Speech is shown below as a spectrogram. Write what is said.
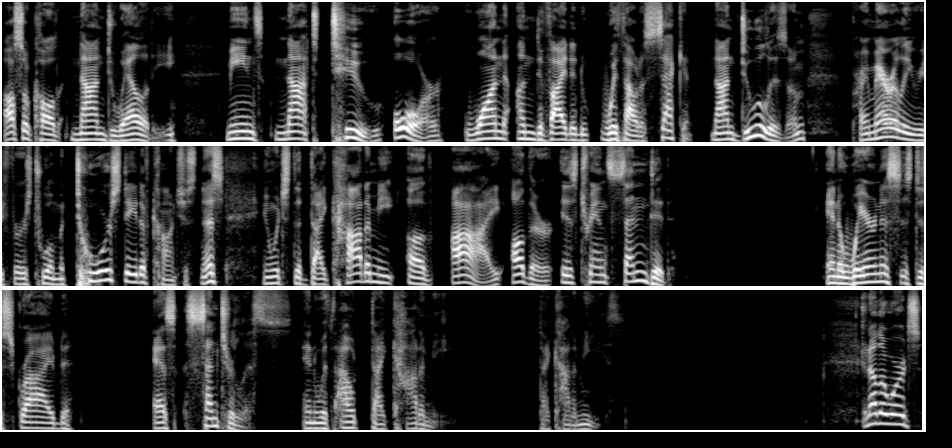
also called non duality, means not two or one undivided without a second. Non dualism primarily refers to a mature state of consciousness in which the dichotomy of I, other, is transcended. And awareness is described as centerless and without dichotomy, dichotomies. In other words,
